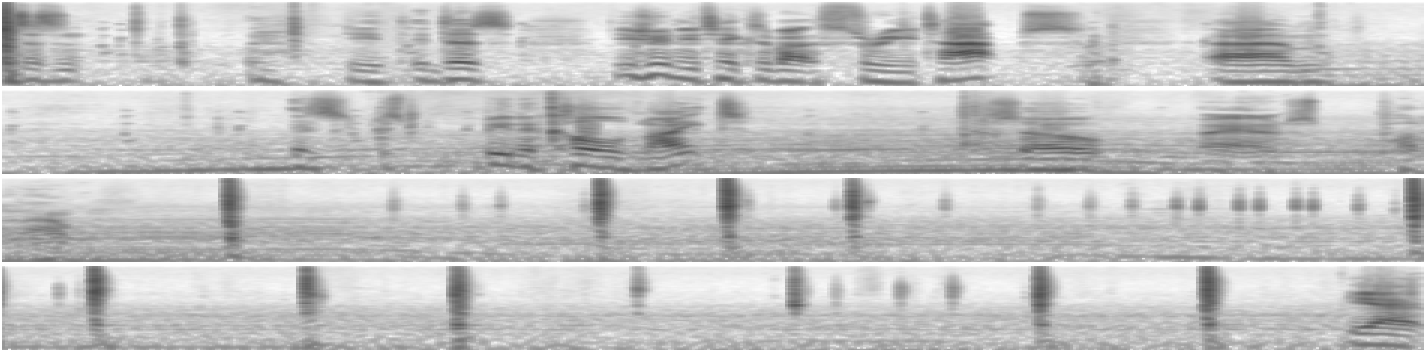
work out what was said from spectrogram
doesn't. It, does. Usually takes about three taps. Um, it's, it's been a cold night, so I'm just pulling out. Yeah.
